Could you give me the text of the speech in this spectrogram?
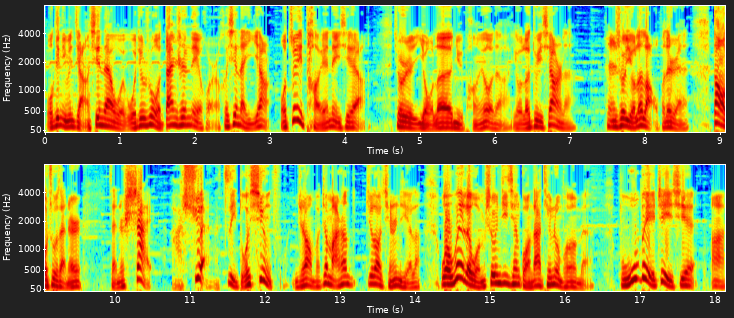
我跟你们讲，现在我我就说我单身那会儿和现在一样，我最讨厌那些啊，就是有了女朋友的、有了对象的，甚至说有了老婆的人，到处在那儿在那儿晒啊炫自己多幸福，你知道吗？这马上就到情人节了，我为了我们收音机前广大听众朋友们不被这些啊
